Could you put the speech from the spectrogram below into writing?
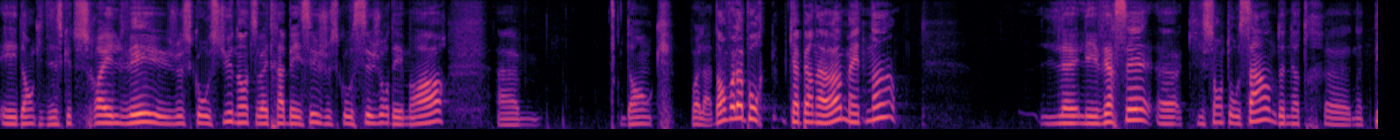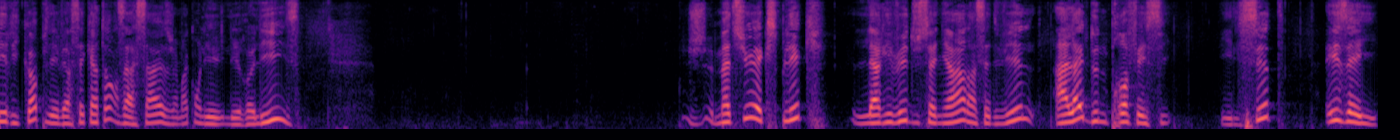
et donc, il dit Est-ce que tu seras élevé jusqu'aux cieux? Non, tu vas être abaissé jusqu'au séjour des morts. Euh, donc, voilà. Donc, voilà pour Capernaum. Maintenant, les versets euh, qui sont au centre de notre, euh, notre péricope, les versets 14 à 16, j'aimerais qu'on les, relise. Matthieu explique l'arrivée du Seigneur dans cette ville à l'aide d'une prophétie. Il cite Ésaïe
